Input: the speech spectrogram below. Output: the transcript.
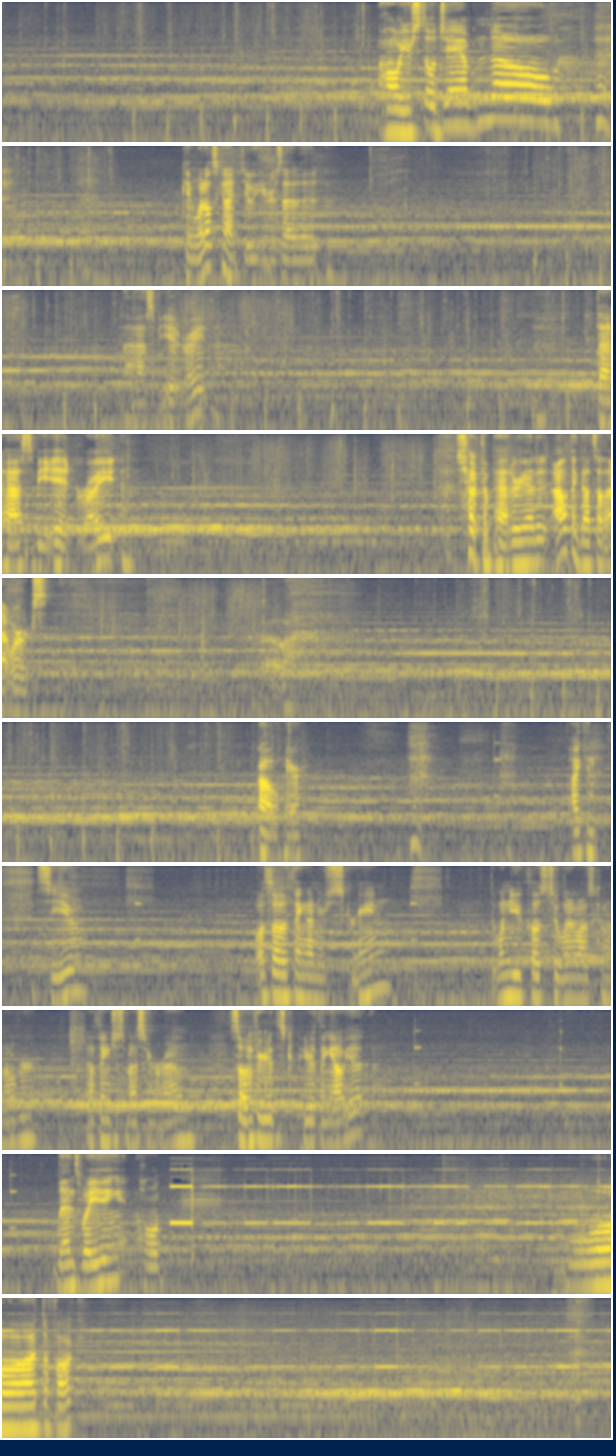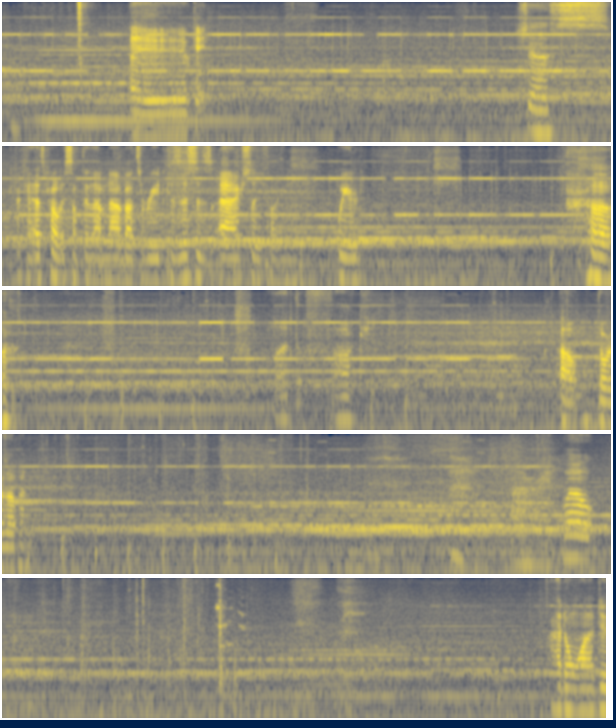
Oh, you're still jammed? No! Okay, what else can I do here? Is that it? That has to be it, right? That has to be it, right? Chuck the battery at it? I don't think that's how that works. Oh, here. I can see you. What's the other thing on your screen? The one you close to when I was coming over? Nothing, just messing around. So I haven't figured this computer thing out yet. Lynn's waiting. Hold. What the fuck? Just... Okay, that's probably something that I'm not about to read, because this is actually fucking weird. Bro. Oh.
